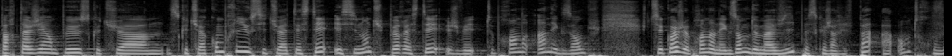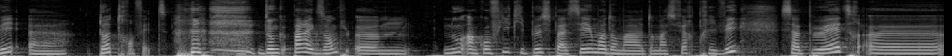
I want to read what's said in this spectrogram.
partager un peu ce que, tu as, ce que tu as compris ou si tu as testé et sinon tu peux rester. Je vais te prendre un exemple. Tu sais quoi, je vais prendre un exemple de ma vie parce que j'arrive pas à en trouver d'autres en fait. Donc par exemple nous, un conflit qui peut se passer, moi, dans ma, dans ma sphère privée, ça peut être. Euh,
